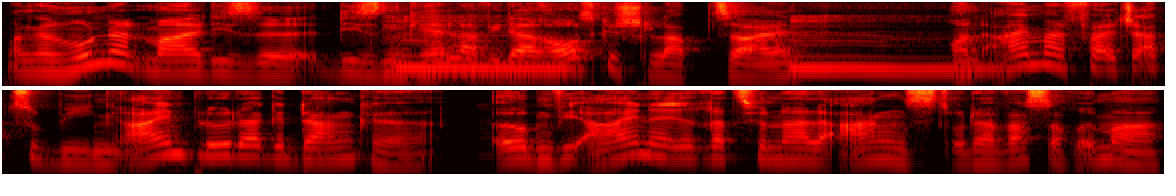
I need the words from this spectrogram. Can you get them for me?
man kann hundertmal diese, diesen mm. Keller wieder rausgeschlappt sein mm. und einmal falsch abzubiegen. Ein blöder Gedanke, irgendwie eine irrationale Angst oder was auch immer.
